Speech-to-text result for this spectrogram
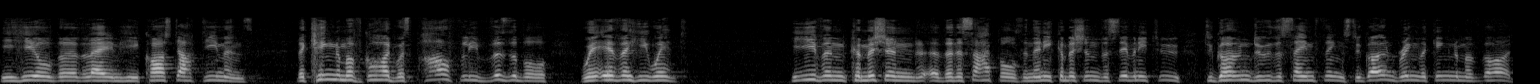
He healed the lame. He cast out demons. The kingdom of God was powerfully visible wherever he went. He even commissioned uh, the disciples and then he commissioned the 72 to go and do the same things, to go and bring the kingdom of God.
